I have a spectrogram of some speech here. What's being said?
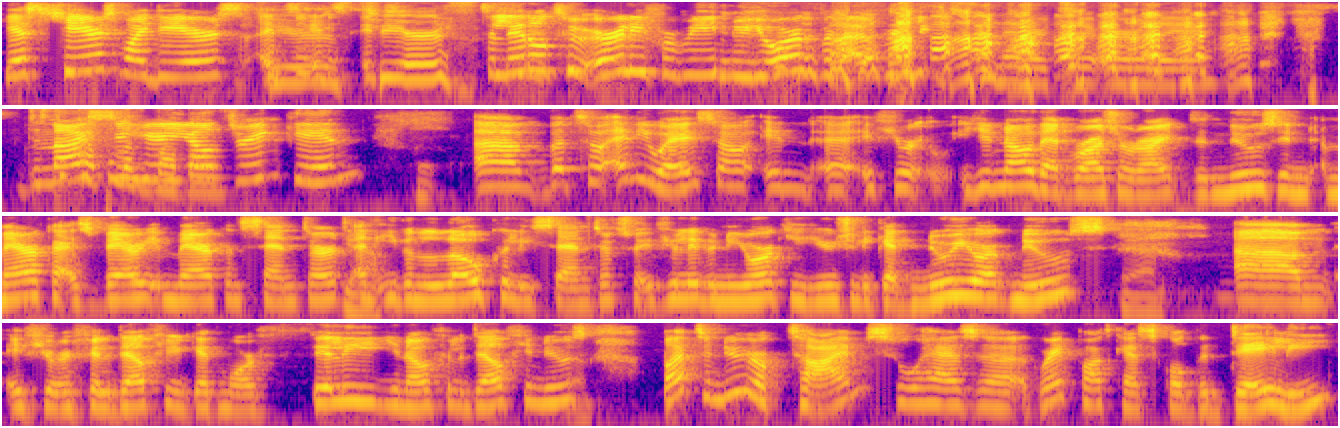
Yes, cheers, my dears. Cheers, it's, it's, cheers. it's a little too early for me in New York, but I'm really Never too early. Just nice to of hear y'all drinking. Um, but so anyway, so in uh, if you're you know that Roger, right? The news in America is very American centered and even locally centered. So if you live in New York, you usually get New York news. Yeah. Um, if you're in Philadelphia, you get more Philly, you know, Philadelphia news. But the New York Times, who has a great podcast called The Daily,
